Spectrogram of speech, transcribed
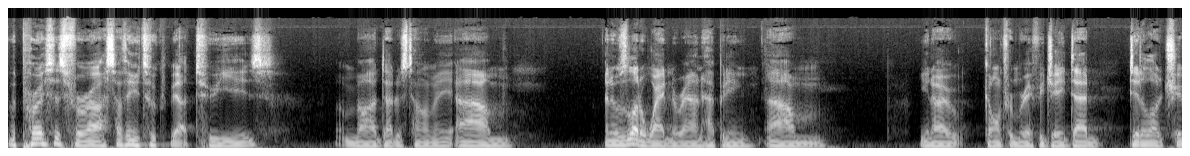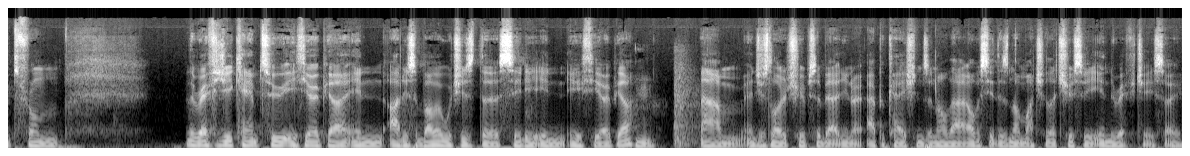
The process for us, I think it took about two years. My dad was telling me, um, and there was a lot of waiting around happening. Um, you know, going from refugee. Dad did a lot of trips from the refugee camp to Ethiopia in Addis Ababa, which is the city in Ethiopia, um, and just a lot of trips about you know applications and all that. Obviously, there's not much electricity in the refugee, so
